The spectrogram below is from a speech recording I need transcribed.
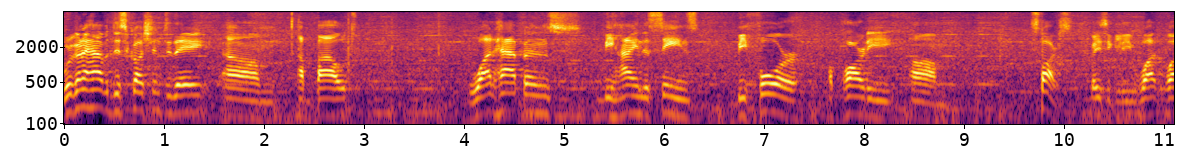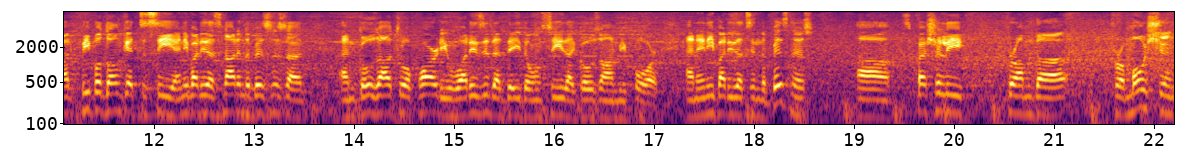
we're gonna have a discussion today um, about what happens behind the scenes before a party um, starts. Basically, what what people don't get to see. Anybody that's not in the business and, and goes out to a party, what is it that they don't see that goes on before? And anybody that's in the business, uh, especially from the promotion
